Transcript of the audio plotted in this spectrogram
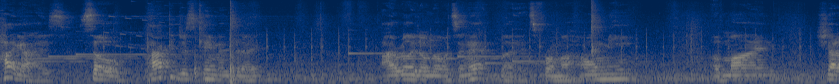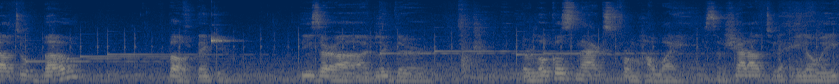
Hi guys, so packages came in today. I really don't know what's in it, but it's from a homie of mine. Shout out to Bo. Bo, thank you. These are, uh, I believe they're they're local snacks from Hawaii. So shout out to the 808.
